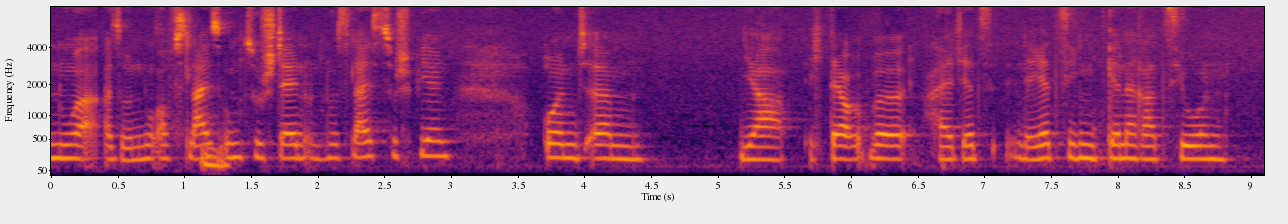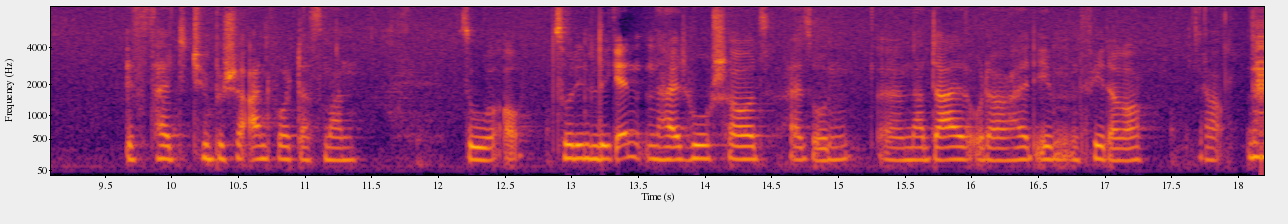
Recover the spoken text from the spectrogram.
nur, also nur auf Slice mhm. umzustellen und nur Slice zu spielen. Und ähm, ja, ich glaube halt jetzt in der jetzigen Generation ist halt die typische Antwort, dass man so zu den Legenden halt hochschaut, also ein äh, Nadal oder halt eben ein Federer. Ja.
